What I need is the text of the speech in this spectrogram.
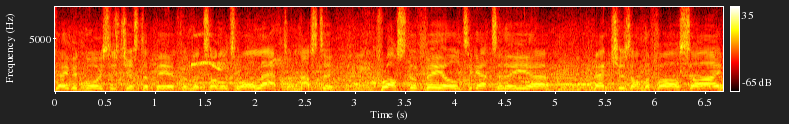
David Moyes has just appeared from the tunnel to our left and has to cross the field to get to the uh, benches on the far side.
